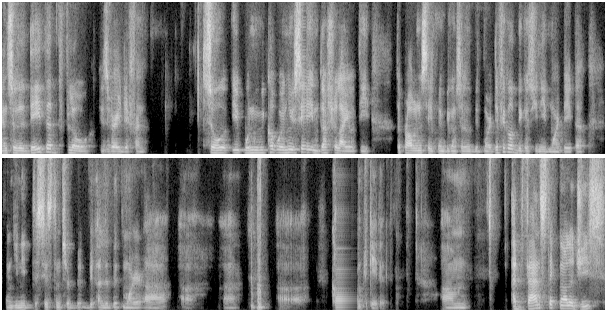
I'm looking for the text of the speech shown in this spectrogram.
And so the data flow is very different. So it, when we when you say industrial IoT, the problem statement becomes a little bit more difficult because you need more data and you need the systems are a little bit more uh, uh, uh, complicated. Um, advanced technologies,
